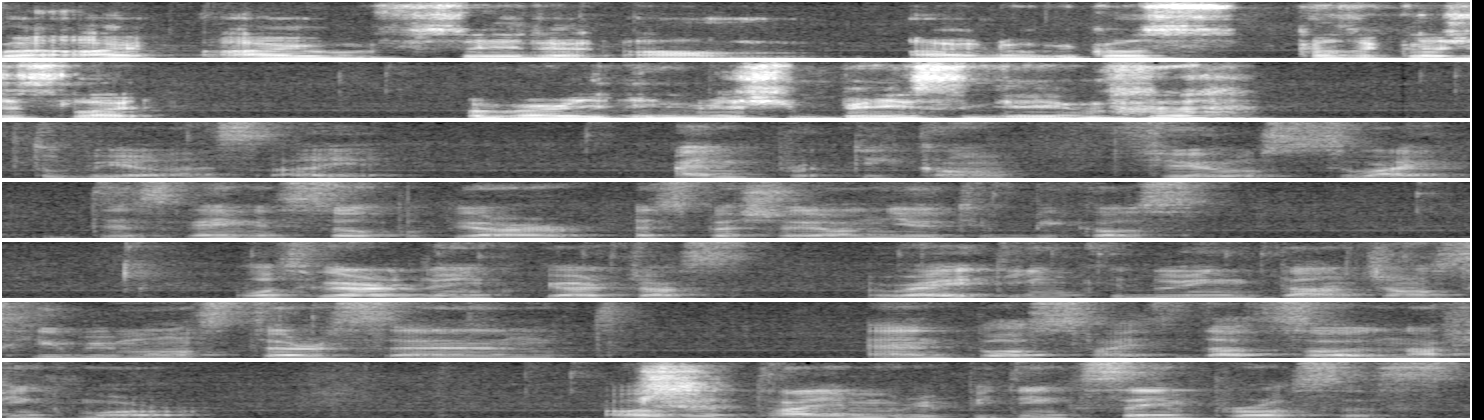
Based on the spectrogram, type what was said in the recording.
But I I would say that um I don't know because Castle Clash is like a very English based game. To be honest, I I'm pretty confused why this game is so popular, especially on YouTube, because what we are doing, we are just rating, doing dungeons, Hebrew monsters, and and boss fights. That's all, nothing more. All the time repeating same process.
